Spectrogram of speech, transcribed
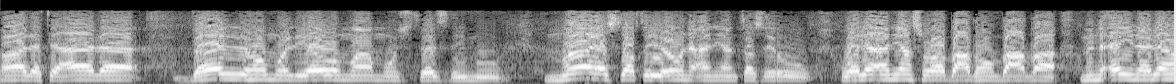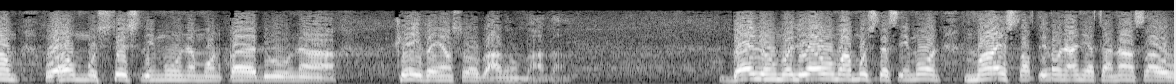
قال تعالى بل هم اليوم مستسلمون. ما يستطيعون أن ينتصروا ولا أن ينصر بعضهم بعضا. من أين لهم؟ وهم مستسلمون منقادون. كيف ينصر بعضهم بعضا؟ بل هم اليوم مستسلمون. ما يستطيعون أن يتناصروا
